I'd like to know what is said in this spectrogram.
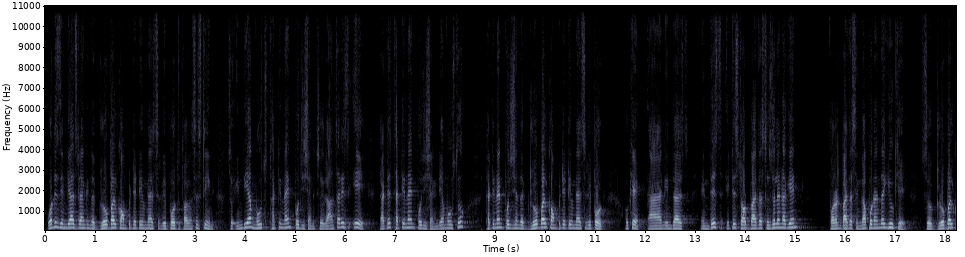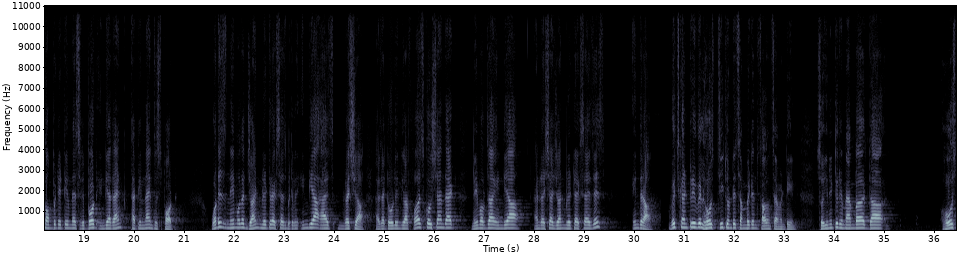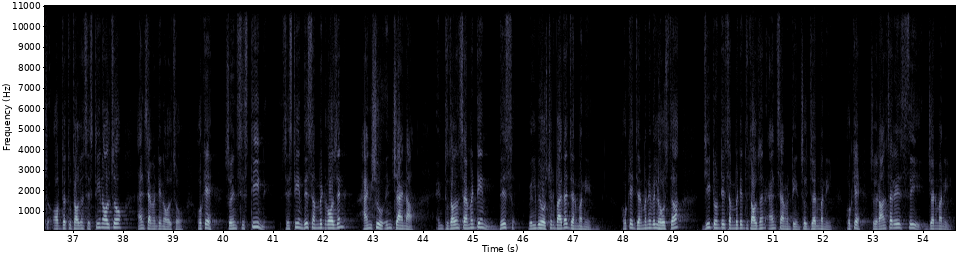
What is India's rank in the Global Competitiveness Report 2016? So India moves to 39th position. So the answer is A, that is 39th position. India moves to 39 position the global competitiveness report. Okay and in this in this it is taught by the switzerland again followed by the singapore and the uk so global competitiveness report india ranked 39th spot. What is the name of the joint military exercise between india and russia? As i told in your first question that name of the india and russia joint military exercise is indra which country will host g20 summit in 2017 so you need to remember the host of the 2016 also and 17 also. Okay, so in 16, 16 this summit was in Hangzhou in China. In 2017, this will be hosted by the Germany. Okay, Germany will host the G20 summit in 2017. So Germany. Okay, so your answer is C, Germany.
